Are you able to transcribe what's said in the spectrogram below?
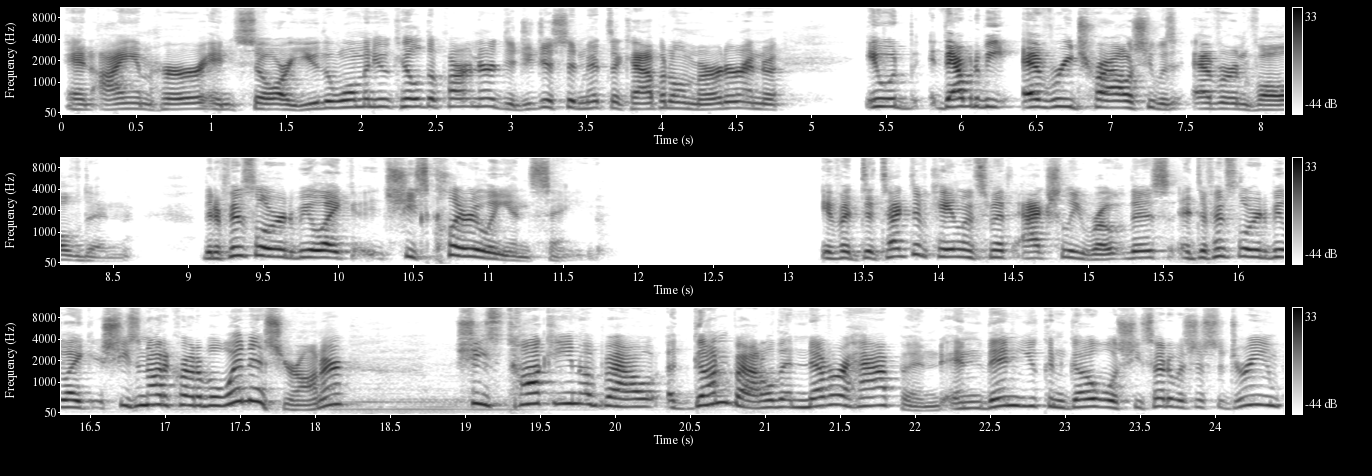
and I am her, and so are you the woman who killed the partner? Did you just admit to capital murder and uh, it would that would be every trial she was ever involved in. The defense lawyer to be like, she's clearly insane. If a detective Kaylin Smith actually wrote this, a defense lawyer to be like, she's not a credible witness, Your Honor. She's talking about a gun battle that never happened, and then you can go, well, she said it was just a dream.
